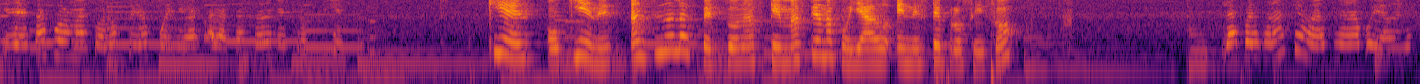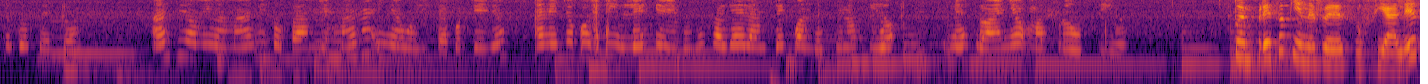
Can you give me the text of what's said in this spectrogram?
y de esa forma todos los pedidos pueden llegar a la casa de nuestros clientes. ¿Quién o quiénes han sido las personas que más te han apoyado en este proceso? Las personas que más me han apoyado en este proceso han sido mi mamá, mi papá, mi hermana y mi abuelita, porque ellos han hecho posible que mi empresa salga adelante cuando este no ha sido nuestro año más productivo. ¿Tu empresa tiene redes sociales?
